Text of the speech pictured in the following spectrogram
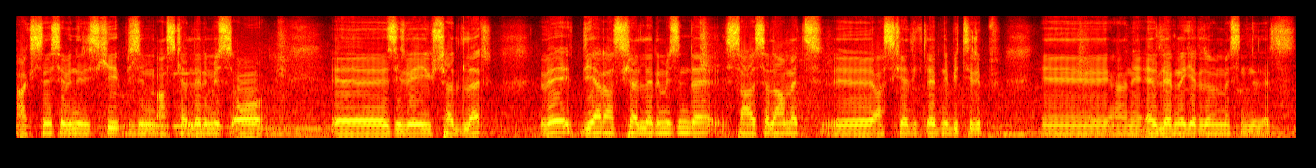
Aksine seviniriz ki bizim askerlerimiz o e, zirveye yükseldiler ve diğer askerlerimizin de sağ selamet e, askerliklerini bitirip e, yani evlerine geri dönmesini dileriz.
